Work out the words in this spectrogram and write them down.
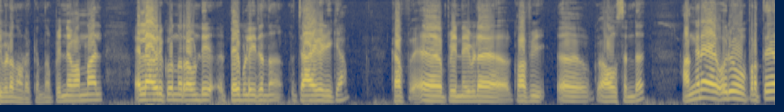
ഇവിടെ നടക്കുന്നത്. പിന്നെ വന്നാൽ എല്ലാവർക്കും ഒന്ന് റൗണ്ട് ടേബിളിൽ ഇരുന്ന് ചായ കഴിക്കാം. കഫ് പിന്നെ ഇവിടെ കോഫി ഹൗസ് ഉണ്ട്. അങ്ങനെ ഒരു പ്രത്യേക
